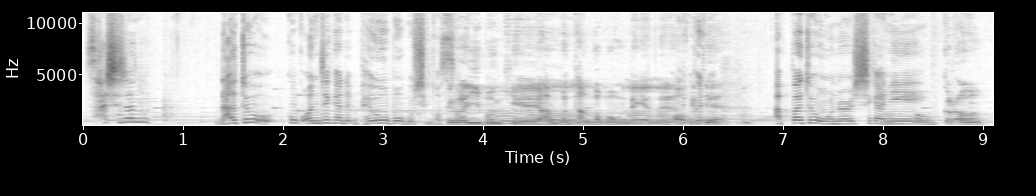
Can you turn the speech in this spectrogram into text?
사실은 나도 꼭 언젠가는 배워보고 싶었어. 그러니까 이번 기회에 한번 담가보면 되겠네. 어? 그래. 아빠도 오늘 시간이 어, 그럼.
